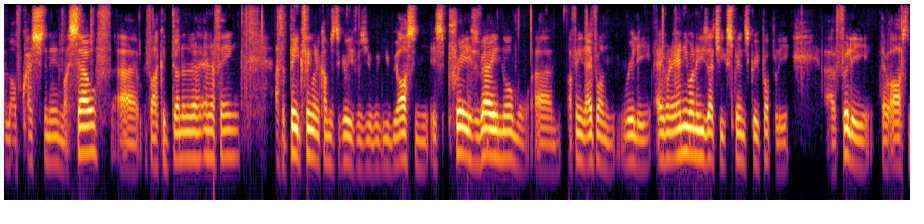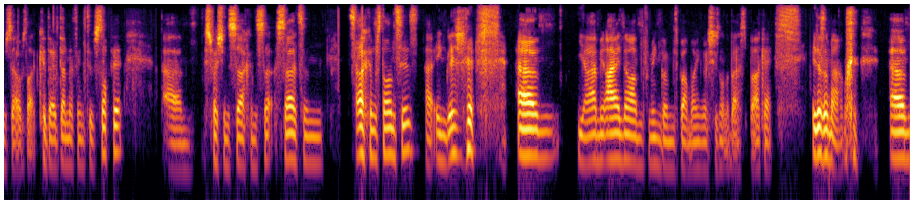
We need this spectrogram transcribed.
a lot of questioning myself, uh, if I could done anything. That's a big thing when it comes to grief, as you you be asking. It's pretty, it's very normal. Um, I think everyone really, everyone, anyone who's actually experienced grief properly, uh, fully, they'll ask themselves like, could they have done anything to stop it? Um, especially in certain certain circumstances. Uh, English. um, yeah, I mean, I know I'm from England, but my English is not the best. But okay, it doesn't matter. um,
